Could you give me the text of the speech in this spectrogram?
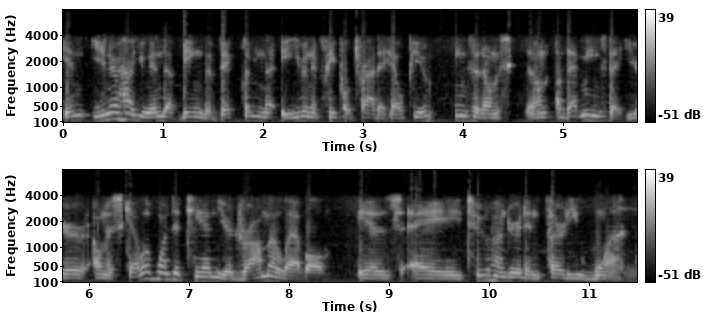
in. You know how you end up being the victim, even if people try to help you. Means that on, a, on that means that you're on a scale of one to ten, your drama level is a 231,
